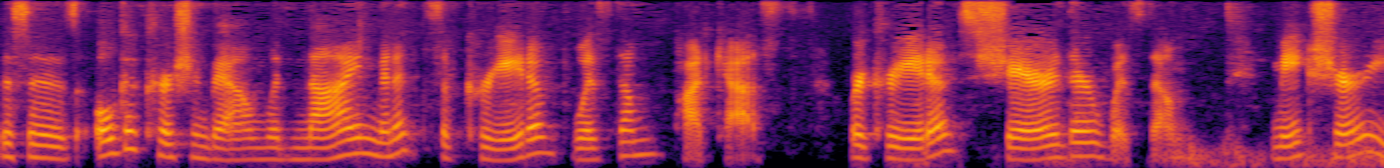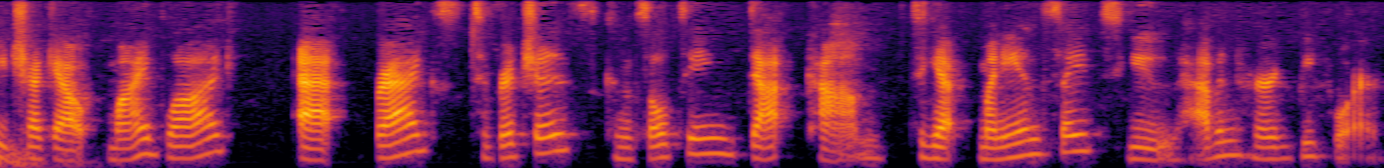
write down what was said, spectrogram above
This is Olga Kirschenbaum with Nine Minutes of Creative Wisdom podcast, where creatives share their wisdom. Make sure you check out my blog at ragstorichesconsulting.com to get money insights you haven't heard before.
